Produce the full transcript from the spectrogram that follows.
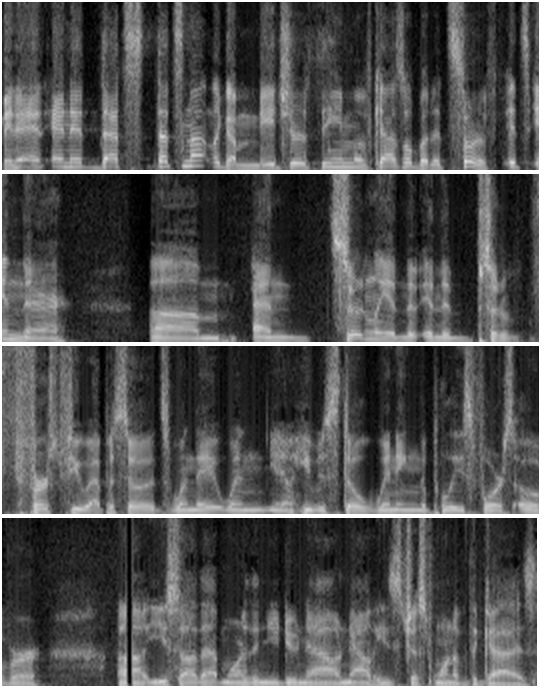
I mean and, and it, that's that's not like a major theme of castle but it's sort of it's in there. Um, and certainly in the in the sort of first few episodes when they when you know he was still winning the police force over uh, you saw that more than you do now. Now he's just one of the guys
